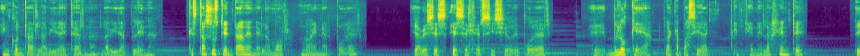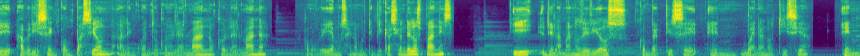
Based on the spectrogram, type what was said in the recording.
encontrar la vida eterna, la vida plena, que está sustentada en el amor, no en el poder. Y a veces ese ejercicio de poder eh, bloquea la capacidad que tiene la gente de abrirse en compasión al encuentro con el hermano, con la hermana, como veíamos en la multiplicación de los panes, y de la mano de Dios convertirse en buena noticia, en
